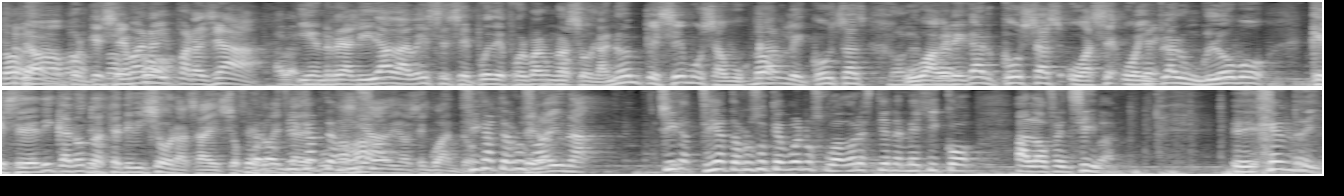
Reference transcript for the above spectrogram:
No, No, no, porque no, se van no. a ir para allá y en realidad a veces se puede formar una sola. No empecemos a buscarle cosas o agregar cosas o a, hacer- o a inflar un globo que se dedican otras televisoras a eso, por Pero venta de fíjate, publicidad Russo, y no sé cuánto. fíjate, Russo. Pero hay una... Fíjate, fíjate, Russo, qué buenos jugadores tiene México a la ofensiva. Eh, Henry,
